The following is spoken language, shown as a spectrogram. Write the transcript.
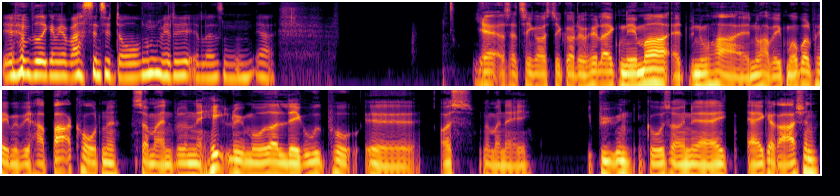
jeg ved ikke, om jeg bare er sindssygt doven med det, eller sådan, ja. Ja, altså jeg tænker også, det gør det jo heller ikke nemmere, at vi nu har, nu har vi ikke MobilePay, men vi har barkortene, som er en blevet en helt ny måde at lægge ud på, øh, også når man er i, i byen, i gåsøjne, er i, er i garagen,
